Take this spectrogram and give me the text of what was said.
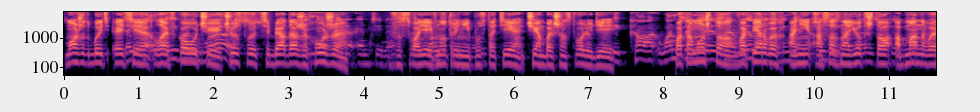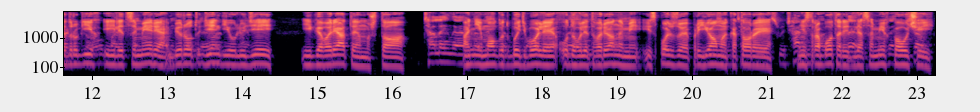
Может быть, эти лайф-коучи чувствуют себя даже хуже в своей внутренней пустоте, чем большинство людей. Потому что, во-первых, они осознают, что обманывая других и лицемерия, берут деньги у людей и говорят им, что они могут быть более удовлетворенными, используя приемы, которые не сработали для самих коучей,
